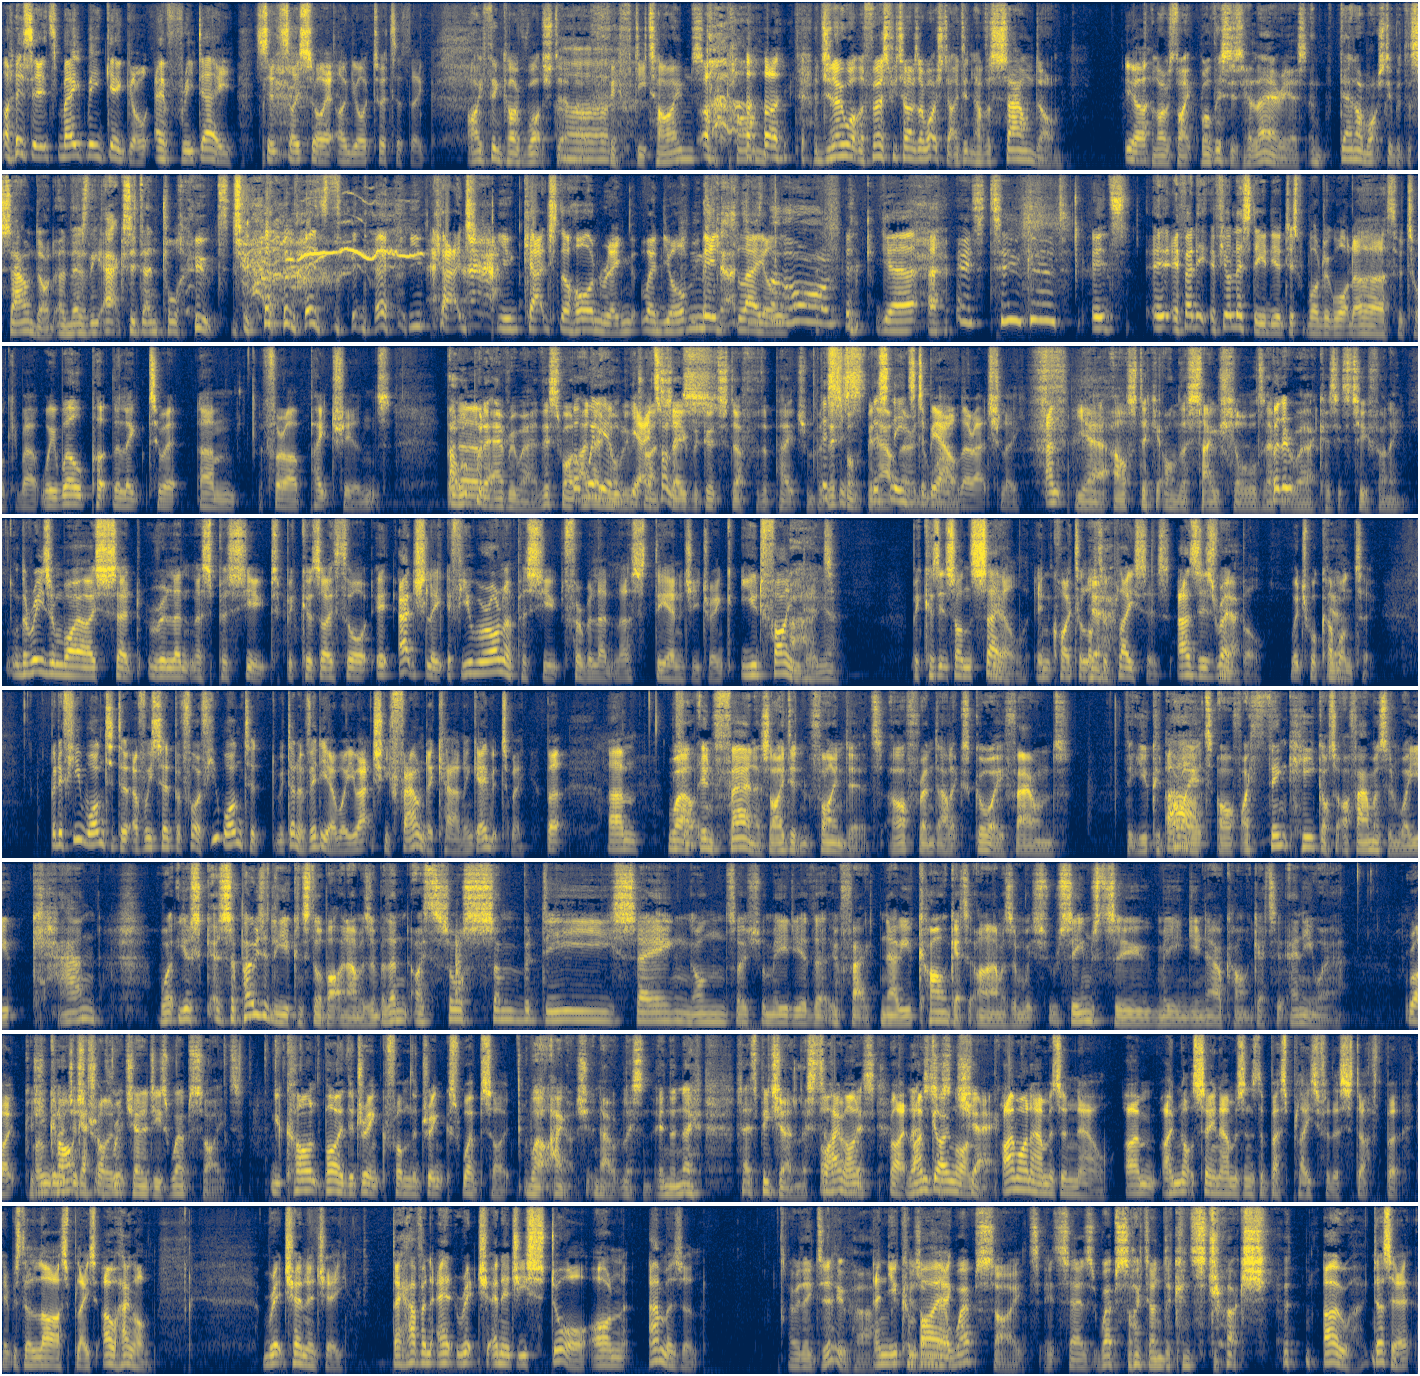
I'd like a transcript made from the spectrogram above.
Honestly, it's made me giggle every day since I saw it on your Twitter thing. I think I've watched it about Uh. fifty times. I can't. and do you know what? The first few times I watched it, I didn't have the sound on. Yeah. And I was like, well, this is hilarious. And then I watched it with the sound on, and there's the accidental hoot. you catch you catch the horn ring when you're mid flail. Yeah, It's too good. it's if any if you're listening and you're just wondering what on earth we're talking about, we will put the link to it um, for our Patreons. But we'll uh, put it everywhere. This one, I know William- normally we yeah, try and save the good stuff for the patron, but This, this, one's been this out needs there in to the be world. out there actually, and Yeah, I'll stick it on the socials everywhere because it's too funny. The reason why I said relentless pursuit because I thought it actually, if you were on a pursuit for relentless, the energy drink, you'd find Ah, it yeah. because it's on sale in quite a lot Yeah. of places, as is Red Yeah. Bull, which we'll come Yeah. on to. But if you wanted to, as we said before, if you wanted, we've done a video where you actually found a can and gave it to me. But um, Well, in fairness, I didn't find it. Our friend Alex Goy found that you could buy Ah. it off. I think he got it off Amazon, where you can. Well, you supposedly you can still buy it on Amazon, but then I saw somebody saying on social media that in fact now you can't get it on Amazon, which seems to mean you now can't get it anywhere right, because you can't get off And, Rich Energy's website. you can't buy the drink from the drinks website. Well, hang on. No, listen. In the no, let's be journalists. Oh, hang on. this. Right, Let's I'm going on. Check. I'm on Amazon now. I'm I'm not saying Amazon's the best place for this stuff, but it was the last place. Oh, hang on. Rich Energy. They have an e- Rich Energy store on Amazon. Oh, they do, huh? And you can buy on their a- website. It says website under construction. Oh, does it?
